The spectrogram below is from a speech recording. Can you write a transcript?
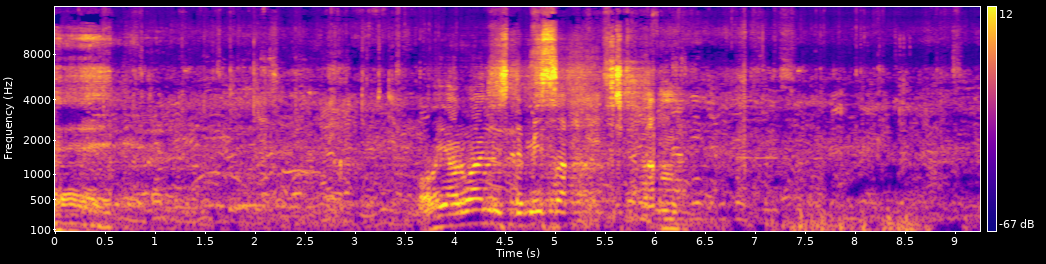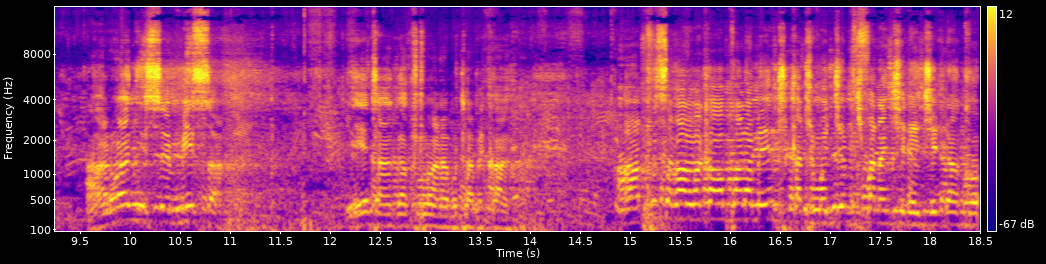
Eh. oyo alwanyisa emisa alwanyisa emisa. Yeetaaga kutwala butabika atusaba ababaka ba palamenti kati mujje mu kifaananyi kino ekiddako.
